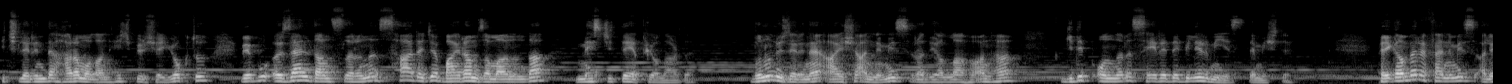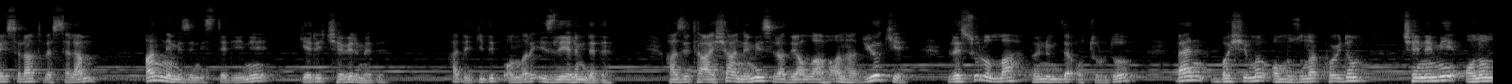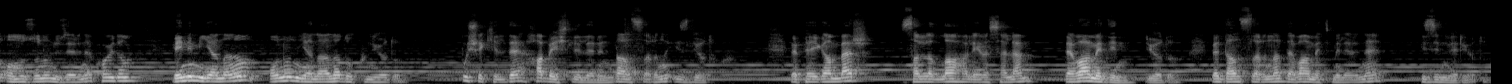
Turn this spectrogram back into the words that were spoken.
İçlerinde haram olan hiçbir şey yoktu ve bu özel danslarını sadece bayram zamanında mescitte yapıyorlardı. Bunun üzerine Ayşe annemiz radıyallahu anha gidip onları seyredebilir miyiz demişti. Peygamber Efendimiz aleyhissalatü vesselam annemizin istediğini geri çevirmedi. Hadi gidip onları izleyelim dedi. Hazreti Ayşe annemiz radıyallahu anha diyor ki Resulullah önümde oturdu. Ben başımı omuzuna koydum Çenemi onun omuzunun üzerine koydum. Benim yanağım onun yanağına dokunuyordu. Bu şekilde Habeşlilerin danslarını izliyorduk. Ve Peygamber sallallahu aleyhi ve sellem devam edin diyordu ve danslarına devam etmelerine izin veriyordu.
